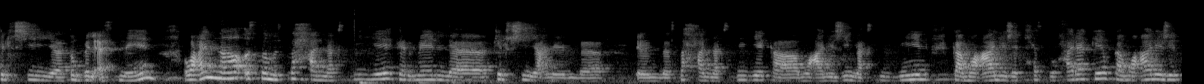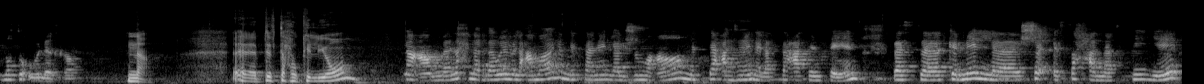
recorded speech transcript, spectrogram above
كل شيء طب الأسنان. وعندنا قسم الصحة النفسية كرمال آه كل شيء يعني الصحة النفسية كمعالجين نفسيين كمعالجة حس وحركة وكمعالجة نطق ولغة. نعم. بتفتحوا كل يوم؟ نعم نحن دوام العمل من الاثنين للجمعة من الساعة 8 للساعة 2 بس كرمال شق الصحة النفسية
